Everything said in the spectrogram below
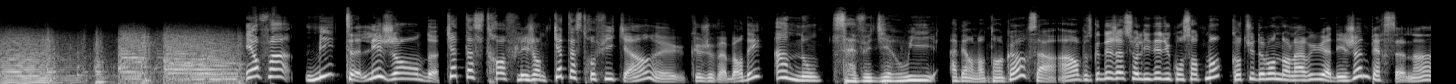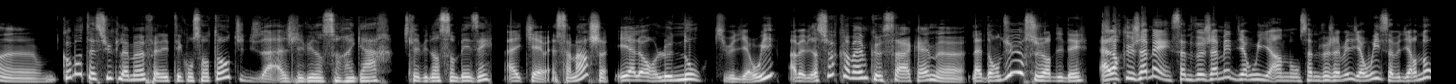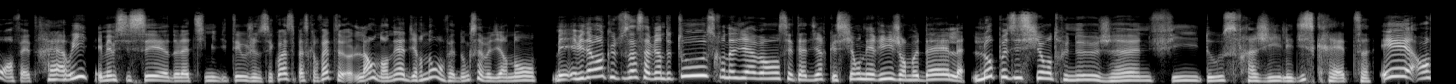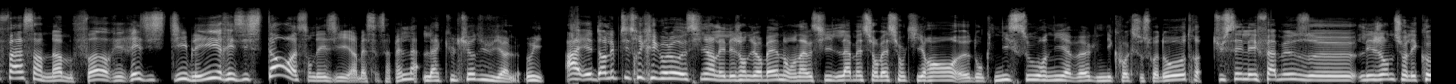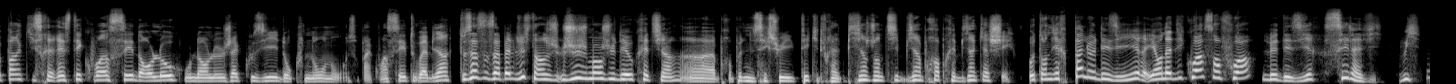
Et enfin, mythe, légende, catastrophe, légende catastrophique hein, euh, que je veux aborder. Un non, ça veut dire oui. Ah ben on l'entend encore ça, hein, parce que déjà sur l'idée du consentement, quand tu demandes dans la rue à des jeunes personnes, hein, euh, comment t'as su que la meuf elle était consentante? Tu dis ah je l'ai vu dans son regard, je l'ai vu dans son baiser. Ah, ok, ça marche. Et alors le non qui veut dire oui, ah ben bien sûr quand même que ça a quand même euh, la dent dure ce genre d'idée. Alors que jamais, ça ne veut jamais dire oui, un non, ça ne veut jamais dire oui, ça veut dire non en fait. Ah oui, et même si c'est de la timidité ou je ne sais quoi, c'est parce qu'en fait là on en est à dire non en fait, donc ça veut dire non. Mais évidemment que tout ça, ça vient de tout ce qu'on a dit avant, c'est-à-dire que si on érige en modèle l'opposition entre une jeune fille douce, fragile et discrète, et en face un homme fort, irrésistible et irrésistant à son désir, ben ça s'appelle la culture du viol. Oui. Ah, et dans les petits trucs rigolos aussi, hein, les légendes urbaines, on a aussi la masturbation qui rend euh, donc ni sourd, ni aveugle, ni quoi que ce soit d'autre. Tu sais les fameuses euh, légendes sur les copains qui seraient restés coincés dans l'eau ou dans le jacuzzi. Donc non, non, ils sont pas coincés, tout va bien. Tout ça, ça s'appelle juste un ju- jugement judéo-chrétien hein, à propos d'une sexualité qui devrait être bien gentille, bien propre et bien cachée. Autant dire pas le désir. Et on a dit quoi 100 fois? Le désir, c'est la vie. Oui.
